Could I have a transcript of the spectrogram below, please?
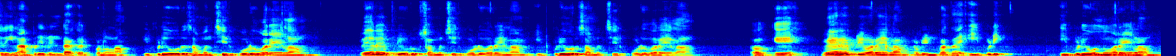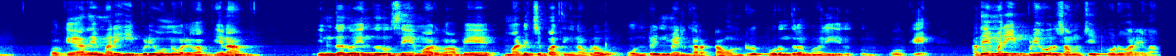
சரிங்களா? அப்படி ரெண்டாக கட் பண்ணலாம். இப்படி ஒரு சமச்சீர் கோடு வரையலாம். வேறு எப்படி ஒரு சமச்சீர் கோடு வரையலாம்? இப்படி ஒரு சமச்சீர் கோடு வரையலாம். ஓகே. வேறு எப்படி வரையலாம்? அப்படின்னு பார்த்தா இப்படி. இப்படி ஒன்று வரையலாம். ஓகே. அதே மாதிரி இப்படி ஒன்று வரையலாம். ஏன்னா இந்ததும் இந்ததும் சேமாக இருக்கும். அப்படியே மடித்து பார்த்தீங்கன்னா கூட ஒன்றின் மேல் கரெக்டாக ஒன்று பொருந்துகிற மாதிரி இருக்கும். ஓகே. அதே மாதிரி இப்படி ஒரு சமச்சீர் கோடு வரையலாம்.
